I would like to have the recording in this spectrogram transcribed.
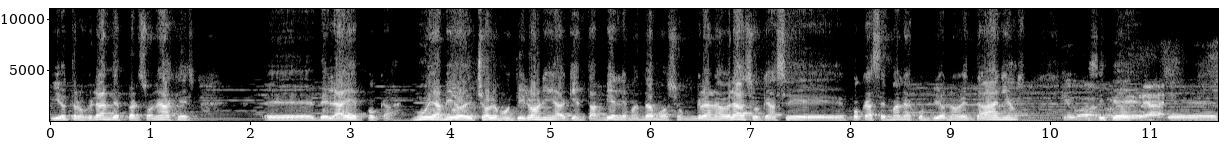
y otros grandes personajes eh, de la época. Muy amigo del Cholo Montironi, a quien también le mandamos un gran abrazo, que hace pocas semanas cumplió 90 años. Así que eh,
